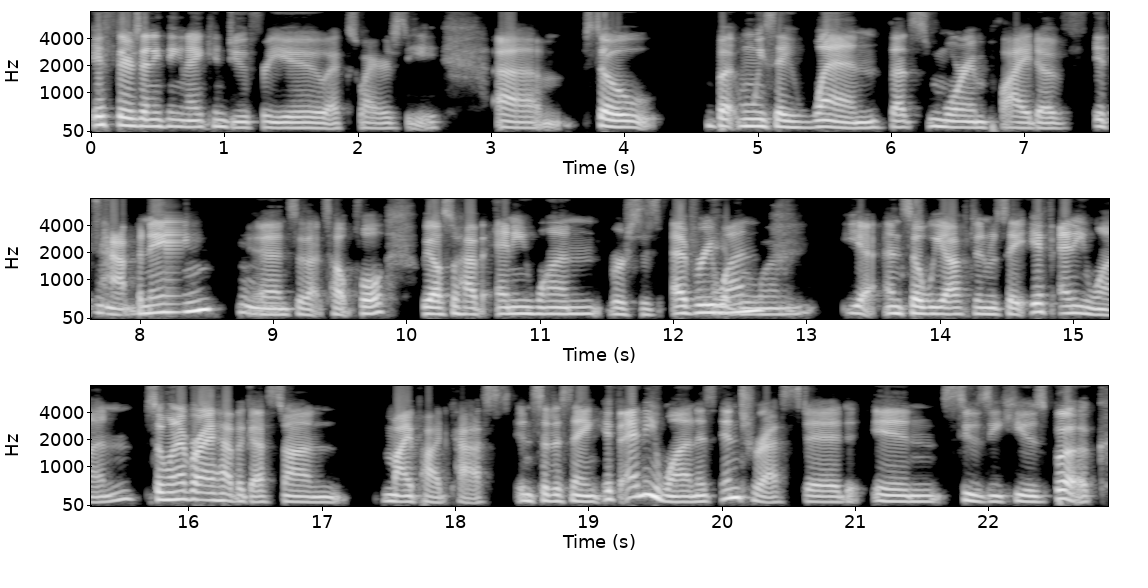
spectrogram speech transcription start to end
If there's anything i can do for you x y or z. Um, so but when we say when, that's more implied of it's mm. happening. Mm. And so that's helpful. We also have anyone versus everyone. everyone. Yeah. And so we often would say, if anyone. So whenever I have a guest on my podcast, instead of saying, if anyone is interested in Susie Hugh's book,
